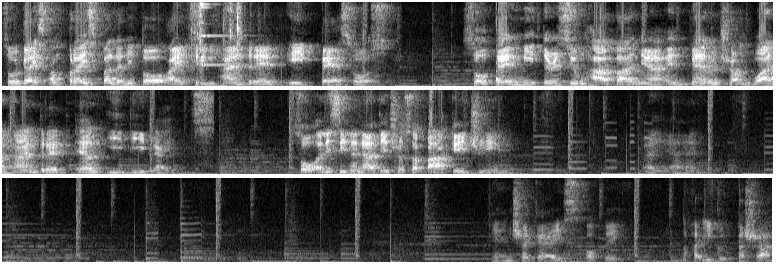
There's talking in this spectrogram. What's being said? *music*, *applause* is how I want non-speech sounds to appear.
So guys, ang price pala nito ay 308 pesos. So 10 meters yung haba niya and meron siyang 100 LED lights. So alisin na natin siya sa packaging. Ayan. Siya guys. Okay. Nakaikot pa siya.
